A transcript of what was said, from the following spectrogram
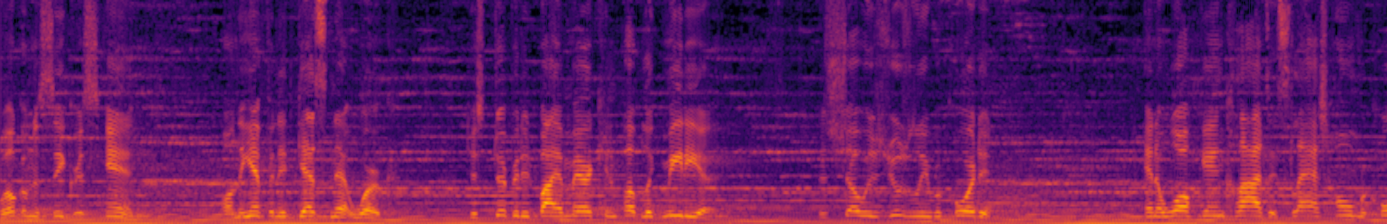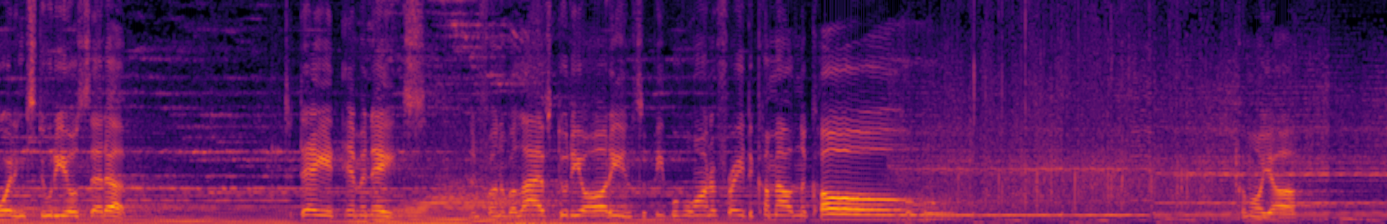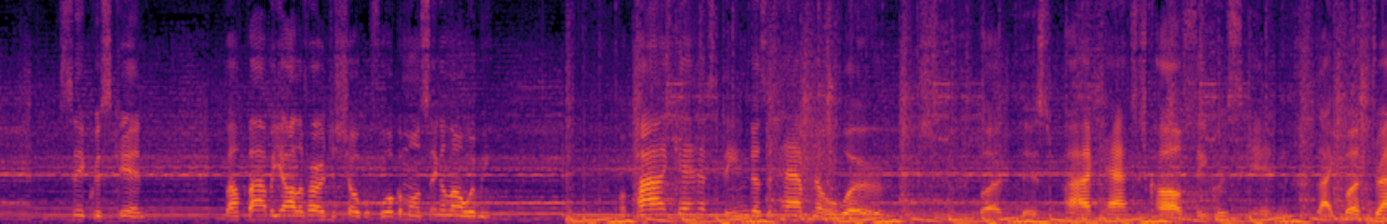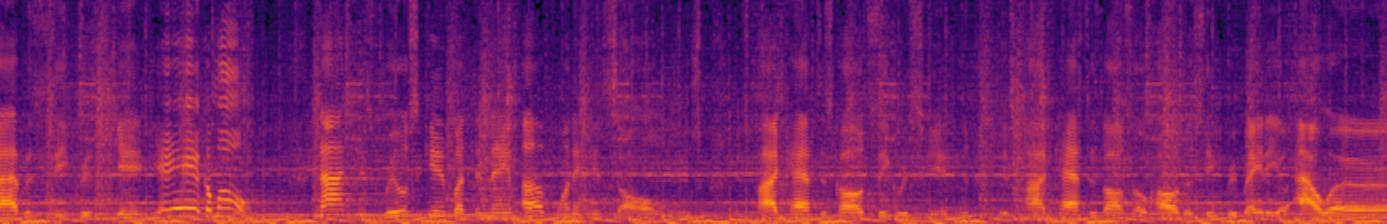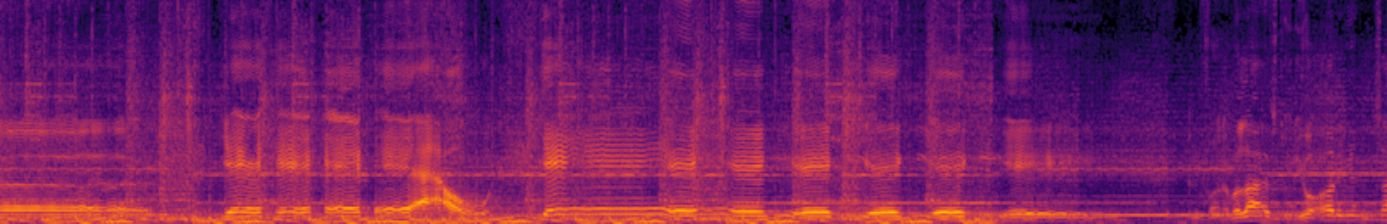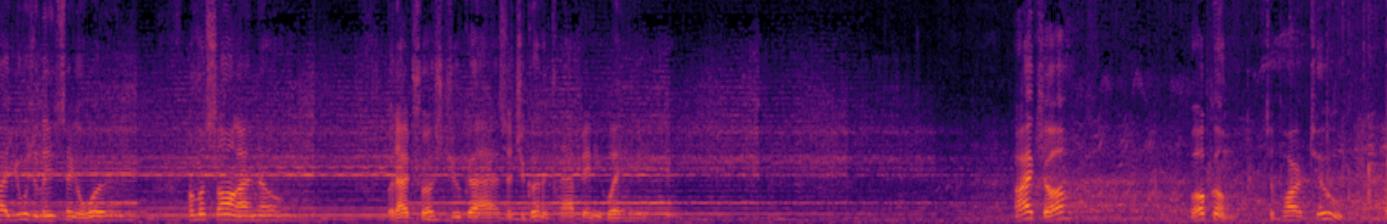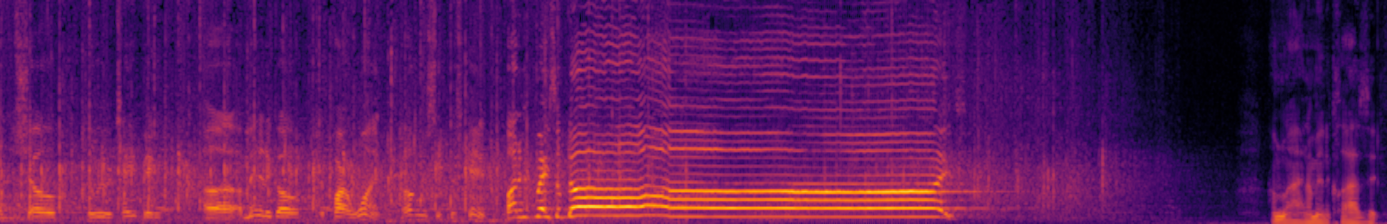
Welcome to Secret Skin on the Infinite Guest Network, distributed by American Public Media. This show is usually recorded in a walk-in closet slash home recording studio setup. Today it emanates in front of a live studio audience of people who aren't afraid to come out in the cold. Come on, y'all. Secret Skin. About five of y'all have heard the show before. Come on, sing along with me. My podcast podcasting doesn't have no words, but this podcast is called Secret Skin, like Busdriver's secret skin. Yeah, come on. Not his real skin, but the name of one of his songs. This podcast is called Secret Skin. This podcast is also called the Secret Radio Hour. Yeah, ow. yeah, yeah, yeah, yeah, yeah. In front of a live studio audience, I usually sing a word from a song I know. But I trust you guys that you're gonna clap anyway. Alright, y'all. Welcome to part two of the show that we were taping uh, a minute ago to part one. Welcome to Secret Skin. Why don't you make some noise? I'm lying. I'm in a closet.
